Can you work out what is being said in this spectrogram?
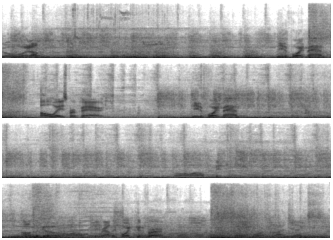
Going up. Need a point man? Always prepared. Need a point man? All finished. On the go. Rally point confirmed. Any more projects?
